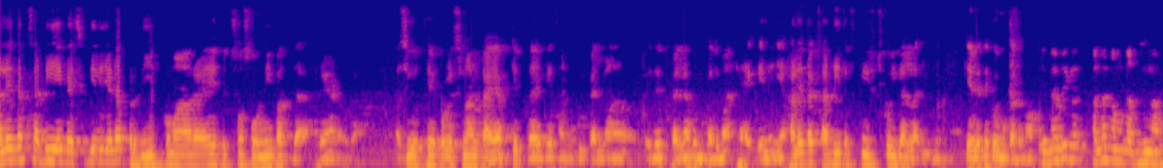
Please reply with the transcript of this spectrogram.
ਹਲੇ ਤੱਕ ਸਾਡੀ ਇਹ ਬੇਸਿਕਲੀ ਜਿਹੜਾ ਪ੍ਰਦੀਪ ਕੁਮਾਰ ਹੈ ਇਹ ਪਿੱਛੋਂ ਸੋਨੀਪਤ ਦਾ ਹੈ, ਹਰਿਆਣਾ ਦਾ ਅਸੀਂ ਉੱਥੇ ਪੁਲਿਸ ਨਾਲ ਟਾਈ ਅਪ ਕੀਤਾ ਹੈ ਕਿ ਸਾਨੂੰ ਕੋਈ ਪਹਿਲਾਂ ਇਹਦੇ ਪਹਿਲਾਂ ਕੋਈ ਮੁਕੱਦਮਾ ਹੈ ਕਿ ਨਹੀਂ ਹੈ। ਹਲੇ ਤੱਕ ਸਾਡੀ ਤਫਤੀਸ਼ 'ਚ ਕੋਈ ਗੱਲ ਆਈ ਨਹੀਂ। ਕਿ ਇਹਦੇ ਤੇ ਕੋਈ ਮੁਕੱਦਮਾ ਹੋਵੇ। ਇਹਨਾਂ ਵੀ ਪਹਿਲਾਂ ਕੰਮ ਕਰਦੇ ਸੀ ਨਾਲ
